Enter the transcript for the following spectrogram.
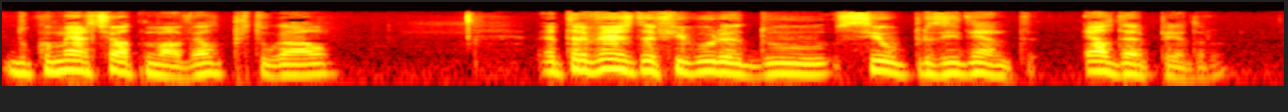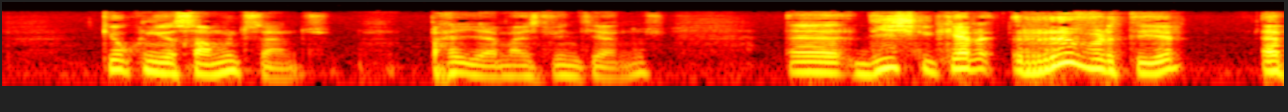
do Comércio Automóvel de Portugal, através da figura do seu presidente Helder Pedro, que eu conheço há muitos anos, pai, há mais de 20 anos, uh, diz que quer reverter a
